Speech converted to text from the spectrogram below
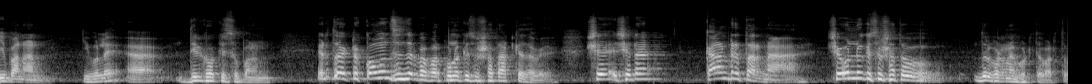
ই বানান, কি বলে দীর্ঘ কিছু বানান, এটা তো একটা কমন সেন্সের ব্যাপার, কোনো কিছুর সাথে আটকে যাবে। সে, সেটা কারেন্টের তার না, সে অন্য কিছুর সাথেও দুর্ঘটনা ঘটতে পারতো।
